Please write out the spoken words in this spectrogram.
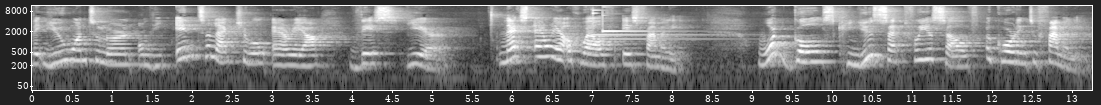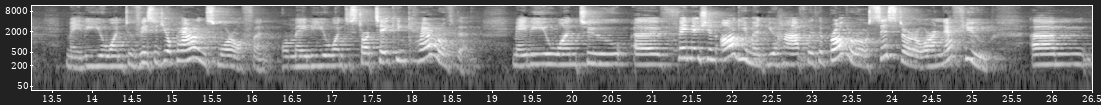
that you want to learn on the intellectual area this year. Next area of wealth is family. What goals can you set for yourself according to family? Maybe you want to visit your parents more often, or maybe you want to start taking care of them. Maybe you want to uh, finish an argument you have with a brother or sister or a nephew. Um,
